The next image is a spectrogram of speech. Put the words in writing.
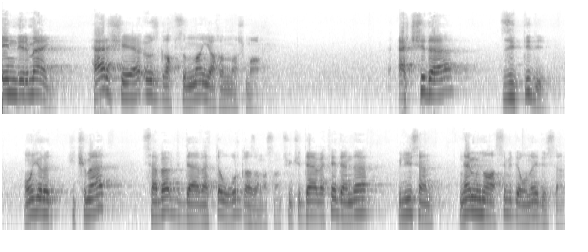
endirmək, hər şeyə öz qapısından yaxınlaşmaq. Əksi də ziddidir. Ona görə hikmət səbəbdir dəvətdə uğur qazanasan. Çünki dəvət edəndə bilirsən nə münasibdir onu edirsən.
